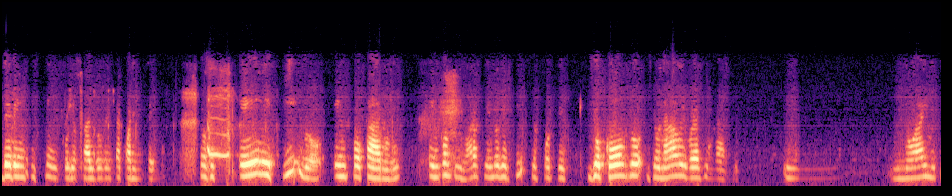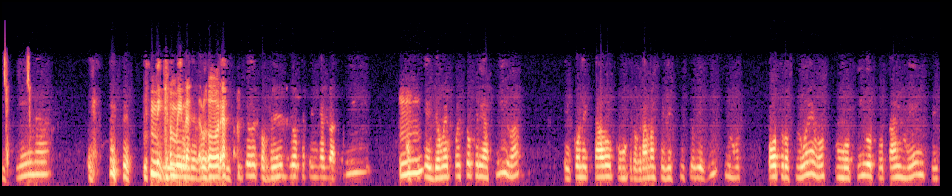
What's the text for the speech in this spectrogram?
de 25 yo salgo de esta cuarentena. Entonces, he elegido enfocarme en continuar haciendo ejercicios porque yo corro, yo nado y voy al gimnasio. Y no hay ni piscina, ni caminadora. de correr yo que tenga yo aquí. Así que yo me he puesto creativa, he conectado con programas de ejercicio viejísimos, otros nuevos, motivo totalmente.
